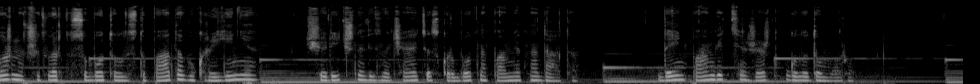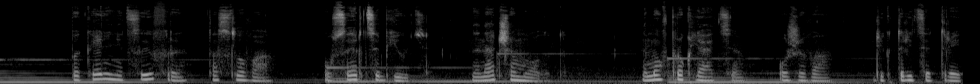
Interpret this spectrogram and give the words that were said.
кожну четверту суботу листопада в Україні щорічно відзначається скорботна пам'ятна дата День пам'яті жертв голодомору. Пекельні цифри та слова у серце б'ють, неначе молот, немов прокляття, ожива, рік 33,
